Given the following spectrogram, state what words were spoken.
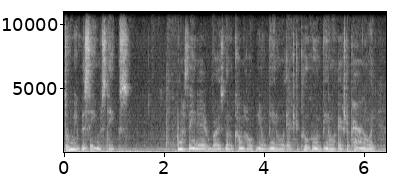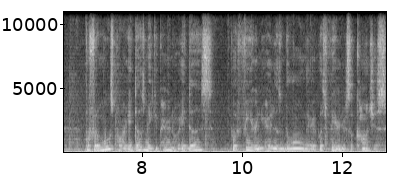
Don't make the same mistakes. I'm not saying that everybody's gonna come out, you know, being all extra cuckoo and being all extra paranoid. But for the most part, it does make you paranoid. It does put fear in your head that doesn't belong there. It puts fear in your subconscious.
